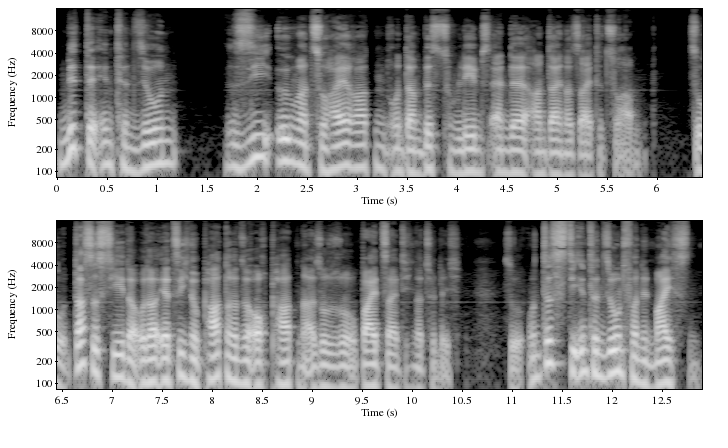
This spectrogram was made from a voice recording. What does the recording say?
mit der Intention, sie irgendwann zu heiraten und dann bis zum Lebensende an deiner Seite zu haben. So, das ist jeder. Oder jetzt nicht nur Partnerin, sondern auch Partner, also so beidseitig natürlich. So, und das ist die Intention von den meisten.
